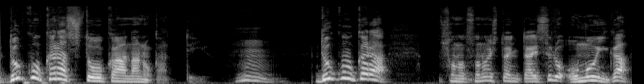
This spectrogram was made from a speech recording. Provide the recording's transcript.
どこからストーカーなのかっていう。うん。どこから、その、その人に対する思いが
